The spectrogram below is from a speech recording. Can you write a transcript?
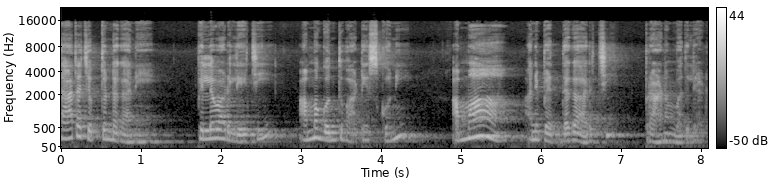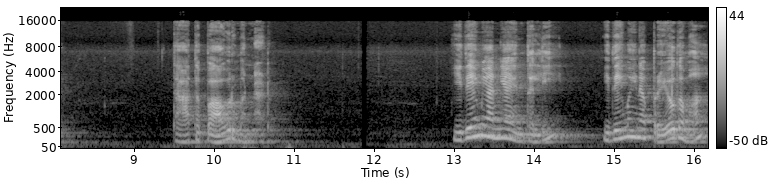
తాత చెప్తుండగానే పిల్లవాడు లేచి అమ్మ గొంతు వాటేసుకొని అమ్మా అని పెద్దగా అరిచి ప్రాణం వదిలాడు. తాత బావురుమన్నాడు. ఇదేమి అన్యాయం తల్లి? ఇదేమైనా ప్రయోగమా?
